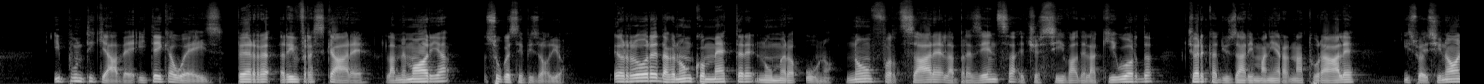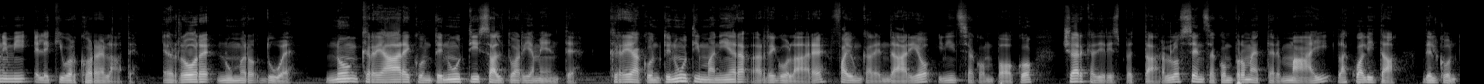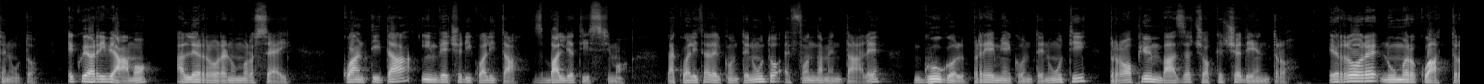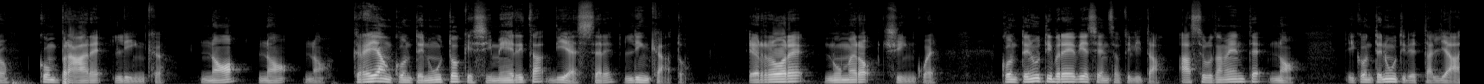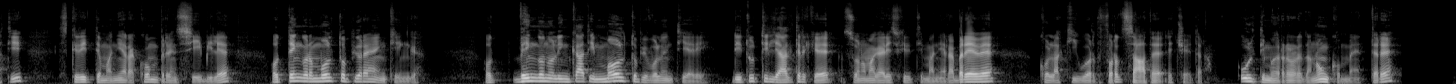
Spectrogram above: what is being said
i punti chiave, i takeaways per rinfrescare la memoria su questo episodio. Errore da non commettere numero 1. Non forzare la presenza eccessiva della keyword, cerca di usare in maniera naturale i suoi sinonimi e le keyword correlate. Errore numero 2. Non creare contenuti saltuariamente. Crea contenuti in maniera regolare, fai un calendario, inizia con poco, cerca di rispettarlo senza compromettere mai la qualità del contenuto. E qui arriviamo all'errore numero 6. Quantità invece di qualità, sbagliatissimo. La qualità del contenuto è fondamentale. Google premia i contenuti proprio in base a ciò che c'è dentro. Errore numero 4. Comprare link. No, no, no. Crea un contenuto che si merita di essere linkato. Errore numero 5. Contenuti brevi e senza utilità. Assolutamente no. I contenuti dettagliati, scritti in maniera comprensibile, ottengono molto più ranking. O- vengono linkati molto più volentieri di tutti gli altri che sono magari scritti in maniera breve, con la keyword forzata, eccetera. Ultimo errore da non commettere,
